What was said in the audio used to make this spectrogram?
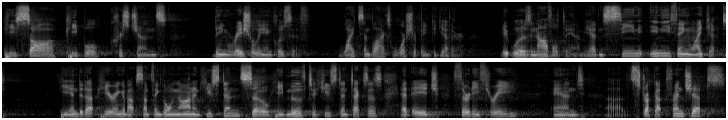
He saw people, Christians, being racially inclusive, whites and blacks worshiping together. It was novel to him. He hadn't seen anything like it. He ended up hearing about something going on in Houston, so he moved to Houston, Texas at age 33 and uh, struck up friendships,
